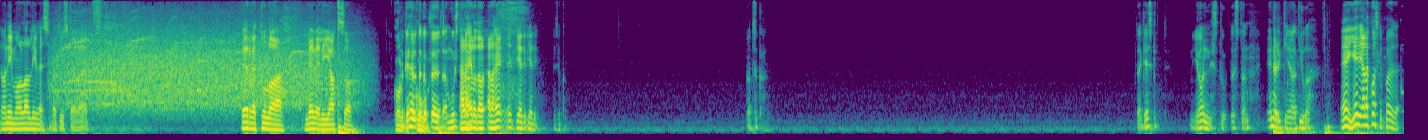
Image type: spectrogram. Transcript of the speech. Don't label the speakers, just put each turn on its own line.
No niin, me ollaan livessä, hyvät ystävät. Tervetuloa leveli jakso.
Okei, heilutako pöytään? Muistakaa.
Älä heiluta, älä he, jedi, jedi, pysy.
Katsokaa. Tää keskittyy. Niin onnistuu. Tästä on energiaa tilaa.
Ei, jedi, älä koske pöytää.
